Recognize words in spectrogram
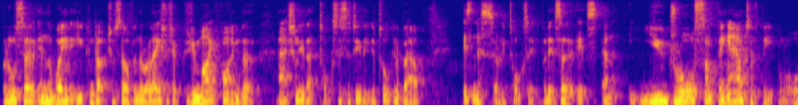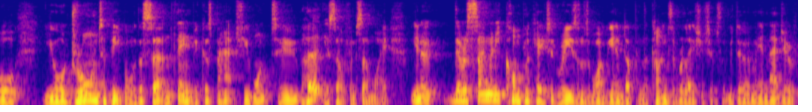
but also in the way that you conduct yourself in the relationship. Because you might find that actually that toxicity that you're talking about isn't necessarily toxic, but it's a it's an you draw something out of people, or you're drawn to people with a certain thing because perhaps you want to hurt yourself in some way. You know, there are so many complicated reasons why we end up in the kinds of relationships that we do. And me and Nadia have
